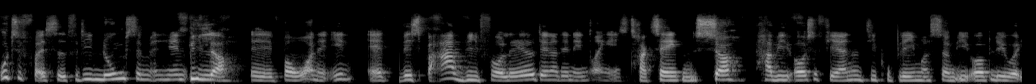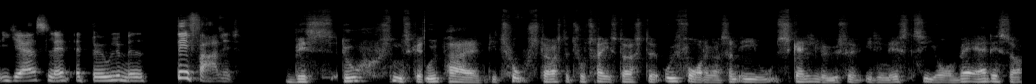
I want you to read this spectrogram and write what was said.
utilfredshed, fordi nogen simpelthen bilder øh, borgerne ind, at hvis bare vi får lavet den og den ændring i traktaten, så har vi også fjernet de problemer, som I oplever i jeres land at bøvle med. Det er farligt. Hvis du sådan skal udpege de to største, to-tre største udfordringer, som EU skal løse i de næste 10 år, hvad er det så?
